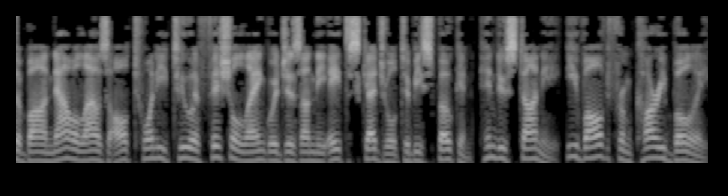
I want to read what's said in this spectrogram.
Sabha now allows all 22 official languages on the eighth schedule to be spoken. Hindustani, evolved from Khari Boli,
